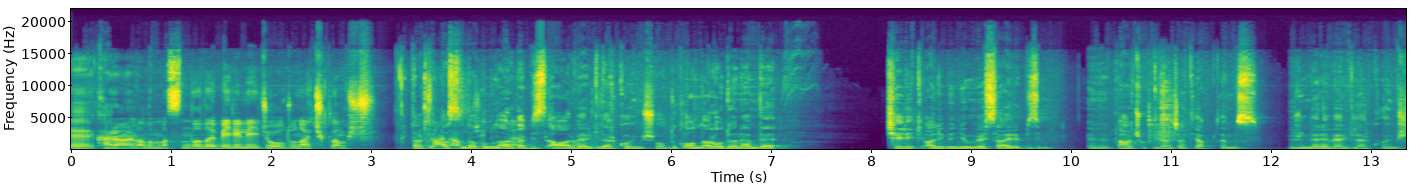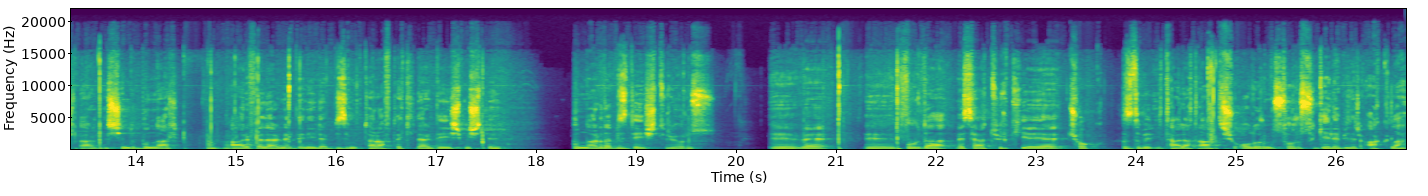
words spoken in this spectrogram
e, kararın alınmasında da belirleyici olduğunu açıklamış. Tabii bu aslında şekilde. bunlarda biz ağır vergiler koymuş olduk. Onlar o dönemde çelik, alüminyum vesaire bizim e, daha çok ihracat yaptığımız ürünlere vergiler koymuşlardı. Şimdi bunlar tarifeler nedeniyle bizim taraftakiler değişmişti. Bunları da biz değiştiriyoruz. E, ve e, burada mesela Türkiye'ye çok hızlı bir ithalat artışı olur mu sorusu gelebilir akla.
